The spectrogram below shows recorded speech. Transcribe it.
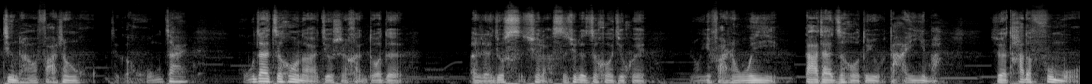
经常发生这个洪灾。洪灾之后呢，就是很多的呃人就死去了，死去了之后就会容易发生瘟疫。大灾之后都有大疫嘛，所以他的父母，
